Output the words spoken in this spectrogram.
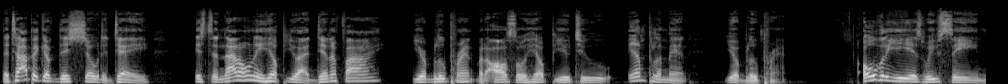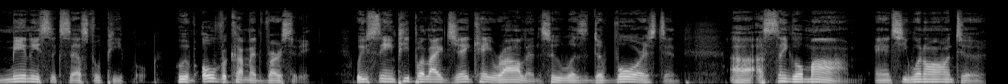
the topic of this show today is to not only help you identify your blueprint, but also help you to implement your blueprint. Over the years, we've seen many successful people who have overcome adversity. We've seen people like J.K. Rowling, who was divorced and uh, a single mom, and she went on to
